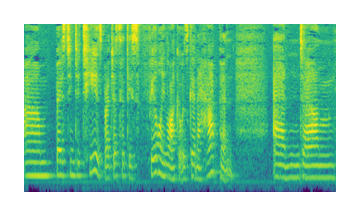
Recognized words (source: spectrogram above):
um, burst into tears, but I just had this feeling like it was going to happen. And um,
